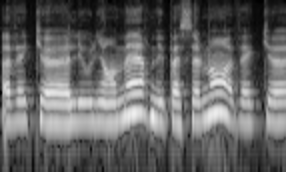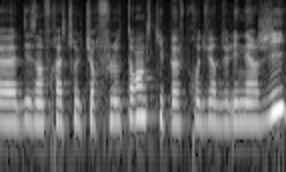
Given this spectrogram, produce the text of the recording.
avec euh, l'éolien en mer, mais pas seulement, avec euh, des infrastructures flottantes qui peuvent produire de l'énergie,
